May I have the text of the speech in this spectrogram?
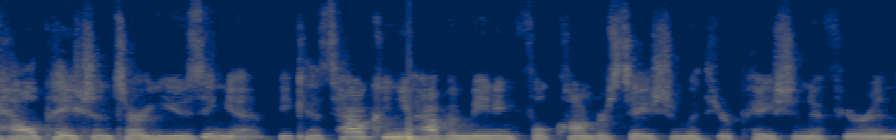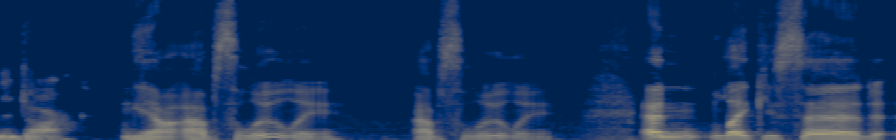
how patients are using it. Because how can you have a meaningful conversation with your patient if you're in the dark? Yeah absolutely. Absolutely. And like you said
